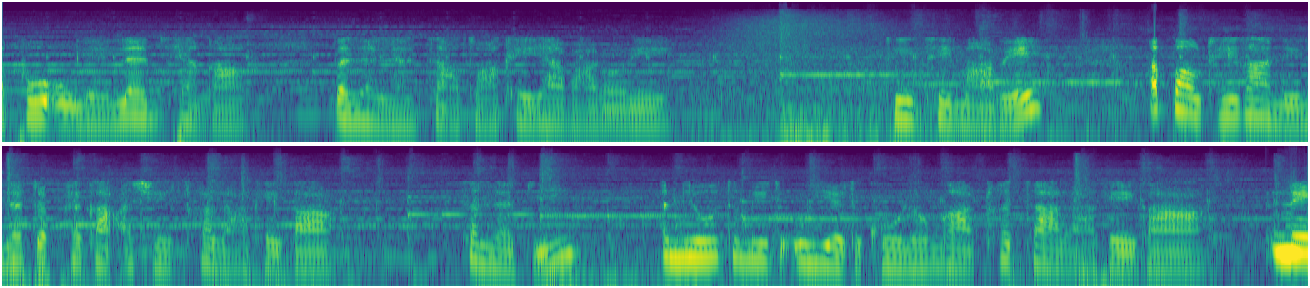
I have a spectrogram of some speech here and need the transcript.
အဖိုးအိုလည်းလန့်ဖြန့်ကပလက်လန်းကျသွားခဲ့ရပါတော့တယ်။ဒီအချိန်မှာပဲအပေါက်ထဲကနေလက်တစ်ဖက်ကအရင်ထွက်လာခဲ့ကဆက်လက်ပြီးအမျိုးသမီးတဦးရဲ့တကိုယ်လုံးကထွက်ကြလာခဲ့ကနေ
